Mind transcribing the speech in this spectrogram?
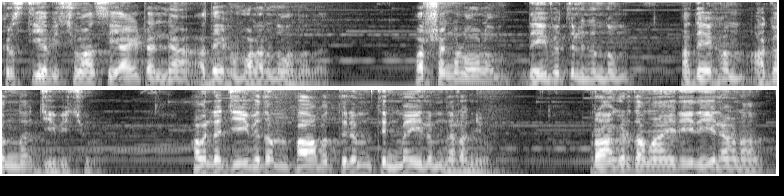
ക്രിസ്തീയ വിശ്വാസിയായിട്ടല്ല അദ്ദേഹം വളർന്നു വന്നത്. വർഷങ്ങളോളം ദൈവത്തിൽ നിന്നും അദ്ദേഹം അകന്ന് ജീവിച്ചു. അവന്റെ ജീവിതം പാപത്തിലും തിന്മയിലും നിറഞ്ഞു. പ്രാകൃതമായ രീതിയിലാണ്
